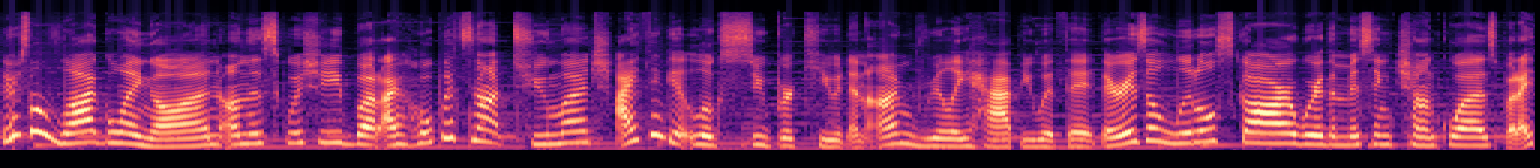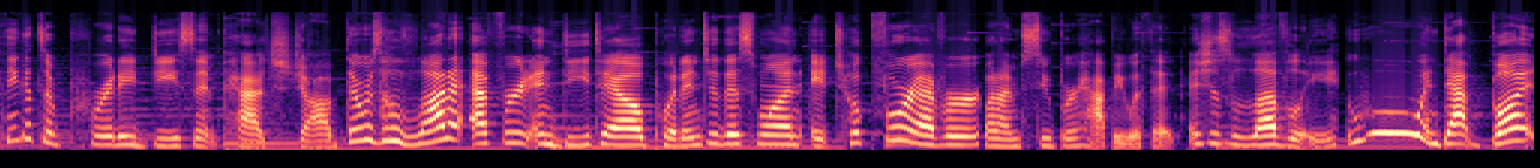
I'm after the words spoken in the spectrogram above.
There's a lot going on on this squishy, but I hope it's not too much. I think it looks super cute and I'm really happy with it. There is a little scar where the missing chunk was, but I think it's a pretty decent patch job. There was a lot of effort and detail put into this one. It took forever, but I'm super happy with it. It's just lovely. Ooh, and that butt.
